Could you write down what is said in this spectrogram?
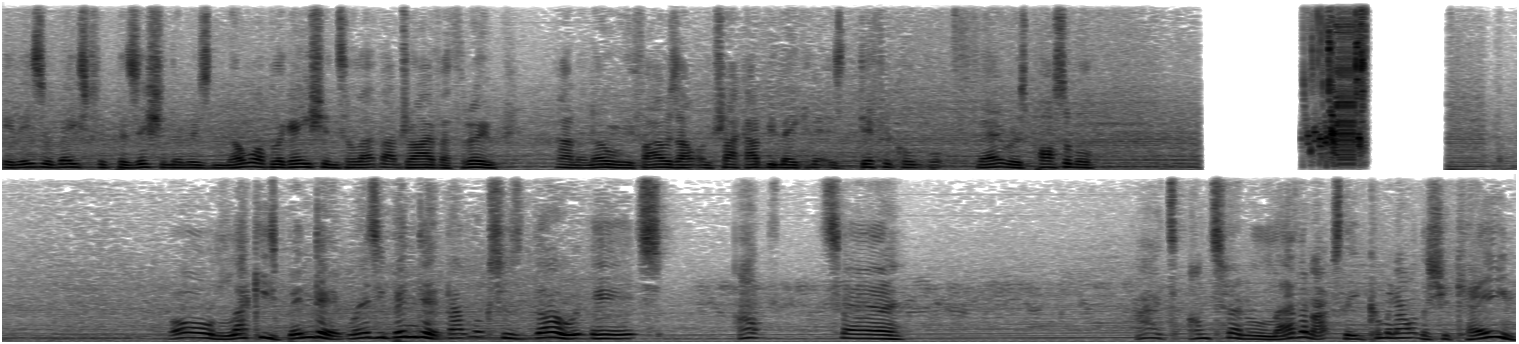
it is a race for position. There is no obligation to let that driver through. And I know if I was out on track, I'd be making it as difficult but fair as possible. Oh, Lecky's binned it. Where's he binned it? That looks as though it's at. Uh, it's on turn 11 actually, coming out of the chicane.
